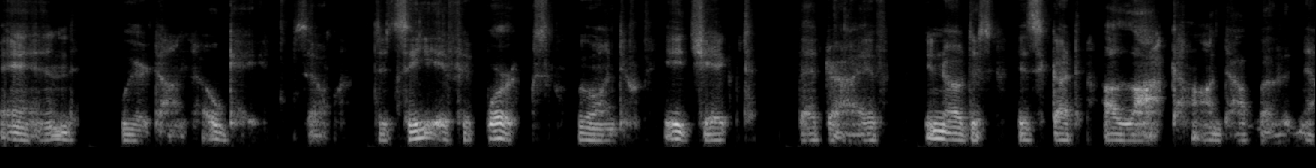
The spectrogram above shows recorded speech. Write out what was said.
and we're done. Okay, so to see if it works, we want to eject that drive. You notice it's got a lock on top of it now.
